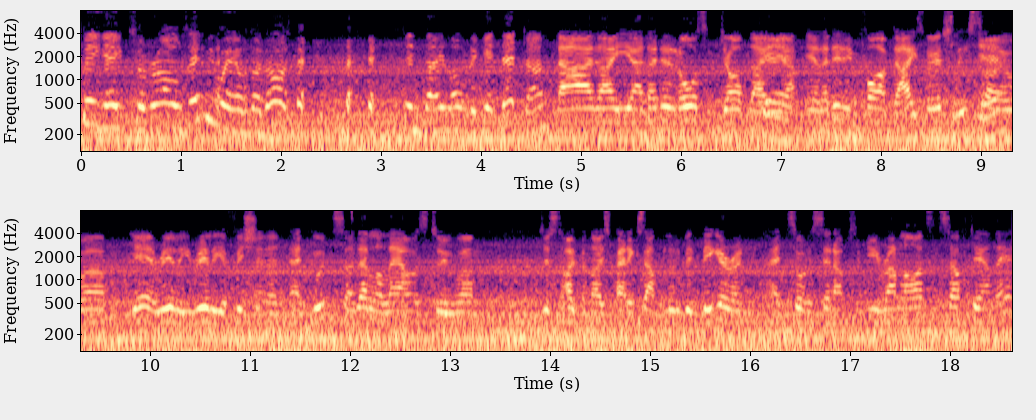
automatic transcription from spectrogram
big heaps of rolls everywhere. I thought, oh, didn't take long to get that done. No, they uh, they did an awesome job. They yeah. Uh, yeah they did it in five days virtually. So yeah, um, yeah really really efficient and, and, good. So that'll allow us to. Um, just open those paddocks up a little bit bigger and, and sort of set up some new run lines and stuff down there.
